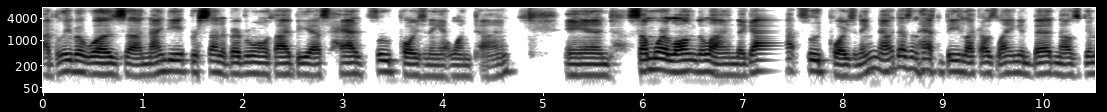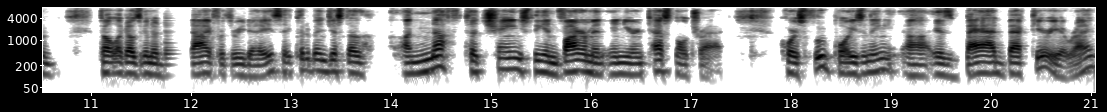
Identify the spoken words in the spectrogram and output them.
I, believe it was uh, 98% of everyone with IBS had food poisoning at one time. And somewhere along the line, they got food poisoning. Now, it doesn't have to be like I was laying in bed and I was going to, felt like I was going to die for three days. It could have been just a, enough to change the environment in your intestinal tract. Of course, food poisoning uh, is bad bacteria, right?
